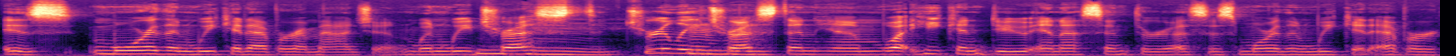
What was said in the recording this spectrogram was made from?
is more than we could ever imagine. When we trust, mm-hmm. truly mm-hmm. trust in him, what he can do in us and through us is more than we could ever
